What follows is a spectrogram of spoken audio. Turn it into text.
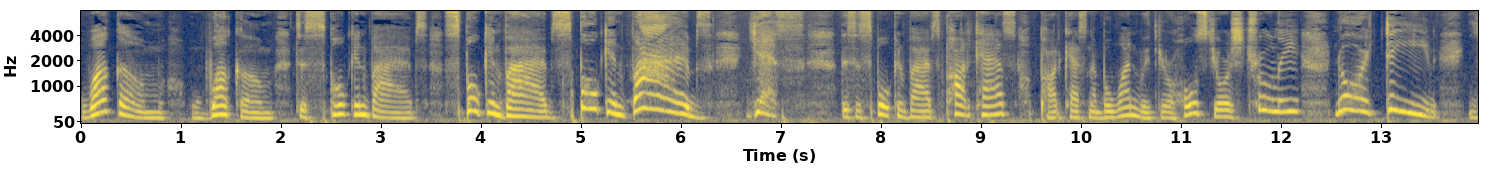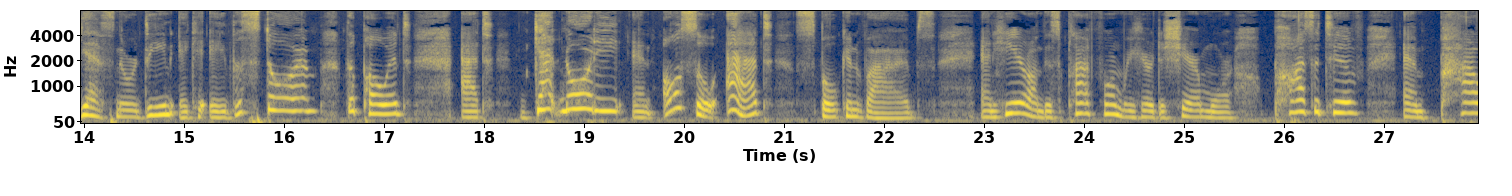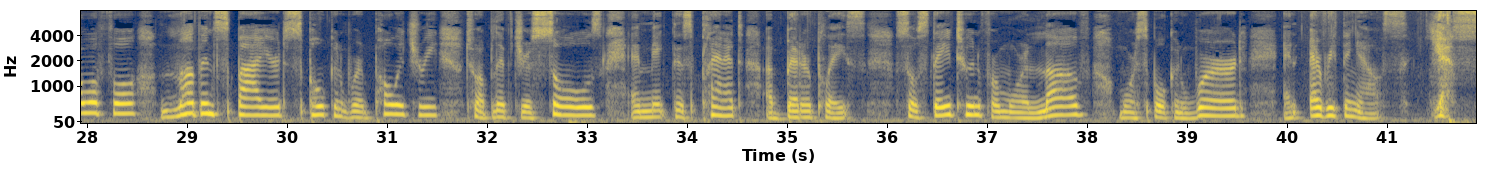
Welcome, welcome to Spoken Vibes. Spoken Vibes, Spoken Vibes. Yes, this is Spoken Vibes Podcast, podcast number one with your host, yours truly, Nordine. Yes, Nordine, aka The Storm, the poet, at Get Nordy and also at Spoken Vibes. And here on this platform, we're here to share more positive and powerful, love inspired spoken word poetry to uplift your souls and make this planet a better place. So stay tuned for more love, more spoken word, and everything else. Yes!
